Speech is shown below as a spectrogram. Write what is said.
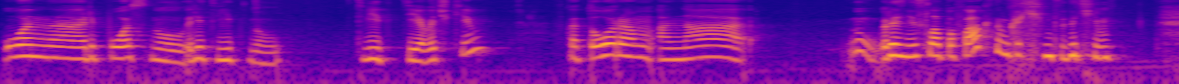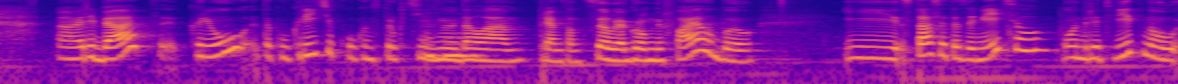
он э, репостнул, ретвитнул твит девочки, в котором она ну, разнесла по фактам каким-то таким. Э, ребят, Крю такую критику конструктивную mm-hmm. дала, прям там целый огромный файл был, и Стас это заметил, он ретвитнул.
